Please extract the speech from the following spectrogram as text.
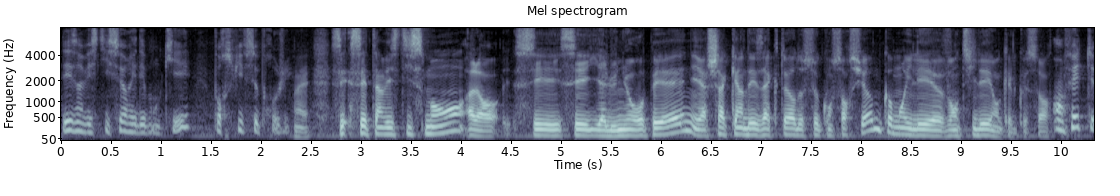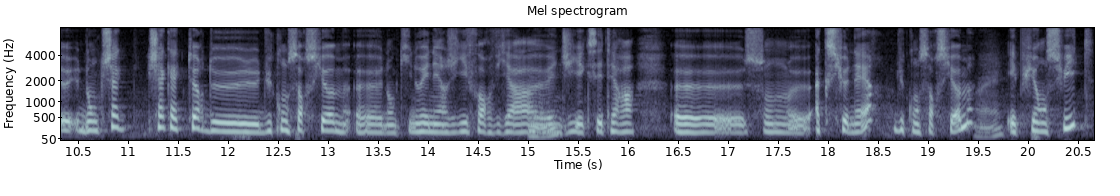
des investisseurs et des banquiers pour suivre ce projet. Ouais. Cet investissement, alors, il y a l'Union européenne, il y a chacun des acteurs de ce consortium. Comment il est euh, ventilé en quelque sorte? En fait, euh, donc chaque, chaque acteur de- du consortium, euh, donc InnoEnergie, Forvia, Mhm. euh, Engie, etc., euh, sont actionnaires du consortium. Ouais. Et puis ensuite,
